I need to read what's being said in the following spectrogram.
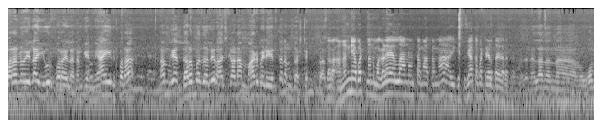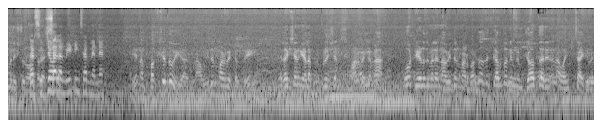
ಪರನೂ ಇಲ್ಲ ಇವ್ರ ಪರ ಇಲ್ಲ. ನಮಗೆ ನ್ಯಾಯದ ಪರ ನಮಗೆ ಧರ್ಮದಲ್ಲಿ ರಾಜಕಾರಣ ಮಾಡಬೇಡಿ ಅಂತ ನಮ್ದು ಅಷ್ಟೇ. ಸರ್ ಅನನ್ಯ ಭಟ್ ನನ್ನ ಮಗಳೇ ಅಲ್ಲ ಅನ್ನುವಂತ ಮಾತನ್ನ ಈಗ ಸುಜಾತ ಭಟ್ ಹೇಳ್ತಾ ಇದ್ದಾರೆ ಸರ್. ಅದನ್ನೆಲ್ಲ ನನ್ನ ಹೋಮ್ ಮಿನಿಸ್ಟರ್ ಮೀಟಿಂಗ್ ಸರ್ ನಿನ್ನೆ ಏ ನಮ್ಮ ಪಕ್ಷದ್ದು ಈಗ ನಾವು ಇದನ್ನ ಮಾಡಬೇಕಲ್ರಿ. ಎಲೆಕ್ಷನ್ಗೆ ಎಲ್ಲ ಪ್ರಿಪ್ರೇಷನ್ಸ್ ಮಾಡಬೇಕಲ್ಲ. ಕೋರ್ಟ್ ಹೇಳಿದ ಮೇಲೆ ನಾವು ಇದನ್ನ ಮಾಡಬಾರ್ದು. ಅದಕ್ಕೆ ಕರೆದು ನಿಮ್ಮ ನಿಮ್ಮ ಜವಾಬ್ದಾರಿನ ನಾವು ಹಂಚ್ತಾ ಇದೀವಿ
